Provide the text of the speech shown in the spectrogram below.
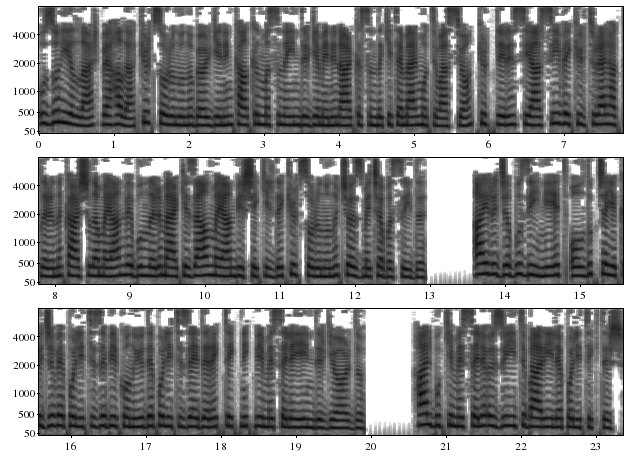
Uzun yıllar ve hala Kürt sorununu bölgenin kalkınmasına indirgemenin arkasındaki temel motivasyon, Kürtlerin siyasi ve kültürel haklarını karşılamayan ve bunları merkeze almayan bir şekilde Kürt sorununu çözme çabasıydı. Ayrıca bu zihniyet, oldukça yakıcı ve politize bir konuyu depolitize ederek teknik bir meseleye indirgiyordu. Halbuki mesele özü itibariyle politiktir.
